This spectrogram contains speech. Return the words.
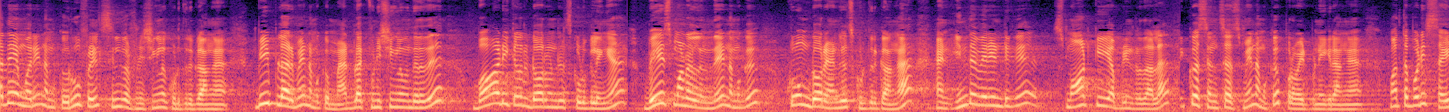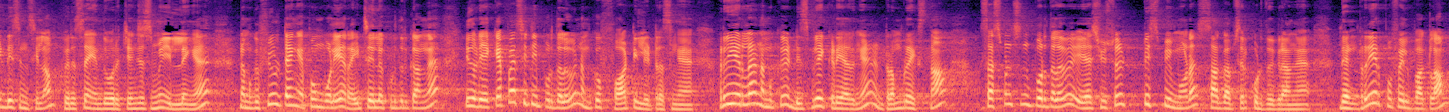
அதே மாதிரி நமக்கு ரூஃப் ரைட் சில்வர் ஃபினிஷிங்கில் கொடுத்துருக்காங்க. பி பிலாருமே நமக்கு மேட் பிளாக் ஃபினிஷிங்கில் வந்துருது. பாடி கலர் டோர் ஹேண்டில்ஸ் கொடுக்கலைங்க. பேஸ் மாடல்லேருந்தே நமக்கு குரோம் டோர் ஹேண்டில்ஸ் கொடுத்துருக்காங்க. அண்ட் இந்த வேரியண்ட்டுக்கு ஸ்மார்ட் கீ அப்படின்றதால ரிக்வஸ்ட் சென்சர்ஸுமே நமக்கு ப்ரொவைட் பண்ணிக்கிறாங்க. மற்றபடி சைட் டிசைன்ஸ் எல்லாம் பெருசாக எந்த ஒரு சேஞ்சஸுமே இல்லைங்க. நமக்கு ஃபியூல் டேங்க் எப்பவும் போலயே ரைட் சைடில் கொடுத்துருக்காங்க. இதோடைய கெப்பாசிட்டி பொறுத்தளவு நமக்கு ஃபார்ட்டி லிட்டர்ஸுங்க ரியரில் நமக்கு டிஸ்க் பிரேக் கிடையாதுங்க. ட்ரம் பிரேக்ஸ் தான். சஸ்பென்ஷன் பொறுத்தளவு எஸ் யூஸ்வல் டிஸ்பிமோட சாக் ஆப்சர் கொடுத்துருக்காங்க தென் ரியர் ப்ரொஃபைல் பார்க்கலாம்.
